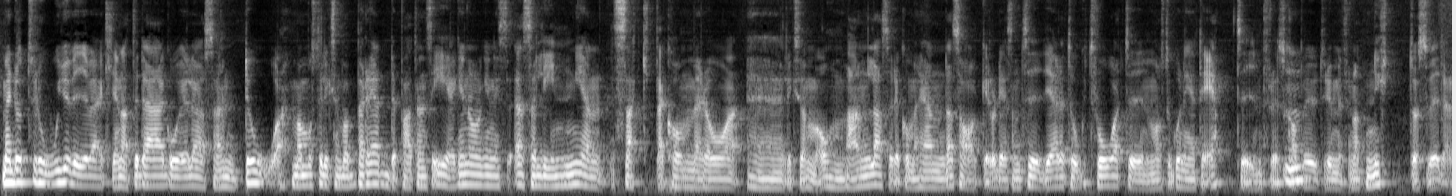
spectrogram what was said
Men då tror ju vi verkligen att det där går ju att lösa ändå. Man man måste liksom vara beredd på att ens egen organis- alltså linjen sakta kommer att eh, liksom omvandlas och det kommer hända saker och det som tidigare tog två team måste gå ner till ett team för att skapa utrymme för något nytt och så vidare.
